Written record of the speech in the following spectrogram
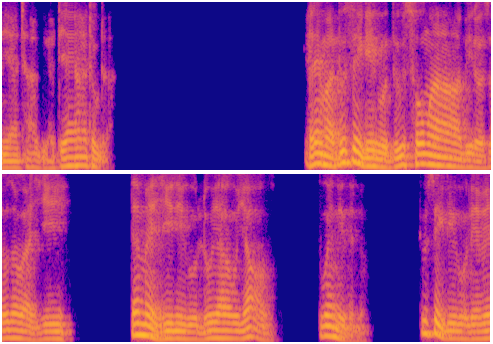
နေရာထားပြီးတော့တရားထုတ်တာအဲ့ဒီမှာသူစိတ်လေးကိုသူဆုံးမပြီးတော့စိုးစောကရေတက်မဲ့ရေတွေကိုလိုရာကိုရောက်အောင်တွင်းနေတယ်လို့ သူစိတ်လေးကိုလည်းပဲ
